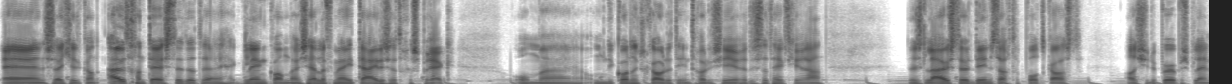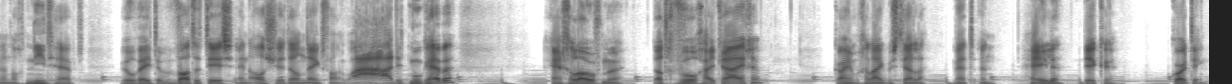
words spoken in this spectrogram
En zodat je het kan uit gaan testen. Dat, uh, Glenn kwam daar zelf mee tijdens het gesprek om, om die kortingscode te introduceren. Dus dat heeft hij gedaan. Dus luister dinsdag de podcast als je de Purpose Planner nog niet hebt. Wil weten wat het is. En als je dan denkt van, wauw, dit moet ik hebben. En geloof me, dat gevoel ga je krijgen. Kan je hem gelijk bestellen met een hele dikke korting.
